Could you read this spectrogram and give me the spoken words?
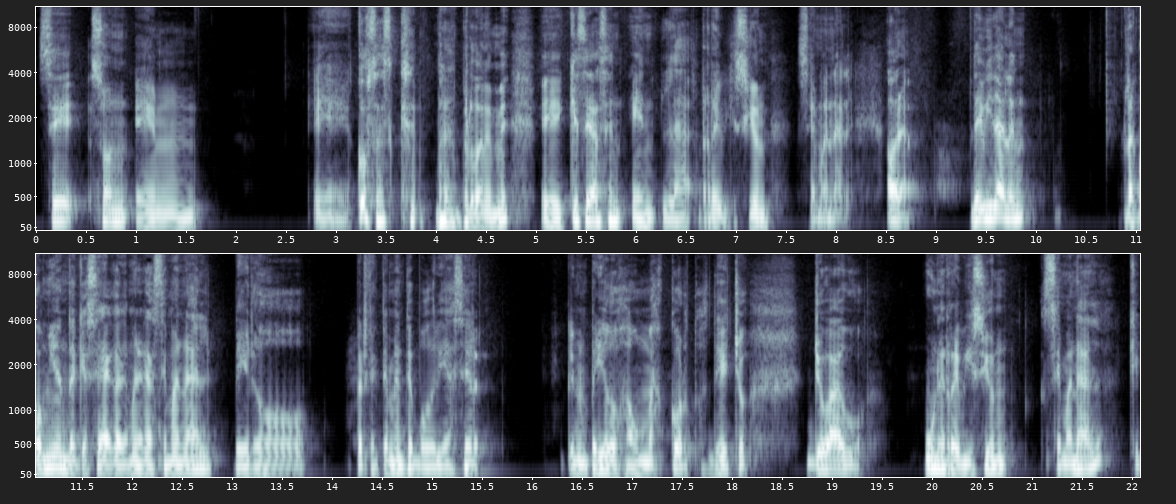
se, son em, eh, cosas, perdónenme, eh, que se hacen en la revisión semanal. Ahora, David Allen recomienda que se haga de manera semanal, pero perfectamente podría ser en periodos aún más cortos. De hecho, yo hago una revisión semanal, que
